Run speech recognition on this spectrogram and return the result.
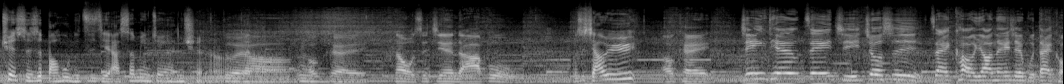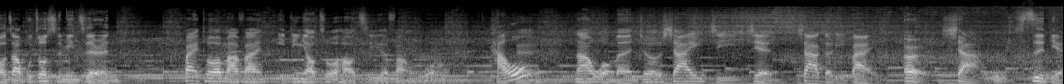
确实是保护你自己啊，生命最安全啊。对啊，，OK，那我是今天的阿布，我是小雨，OK，今天这一集就是在靠腰那些不戴口罩、不做实名制的人。拜托，麻烦一定要做好自己的防护哦。好哦，那我们就下一集见，下个礼拜二下午四点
